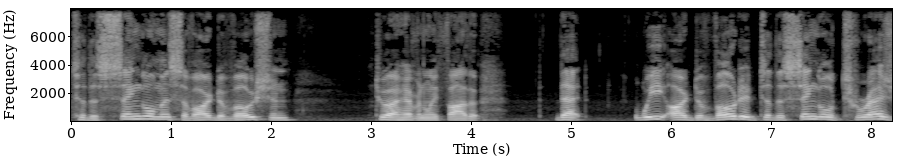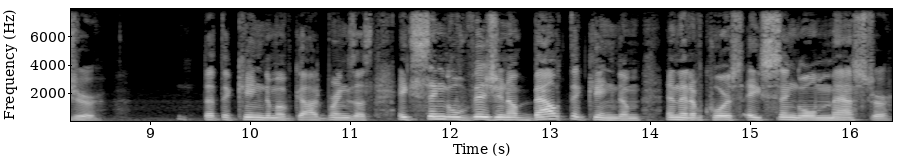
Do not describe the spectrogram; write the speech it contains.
to the singleness of our devotion to our heavenly Father that we are devoted to the single treasure that the kingdom of God brings us, a single vision about the kingdom, and then, of course, a single master,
